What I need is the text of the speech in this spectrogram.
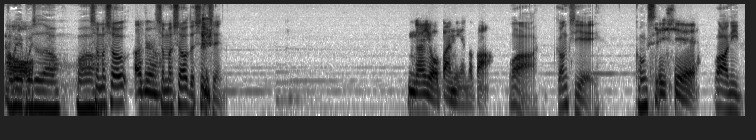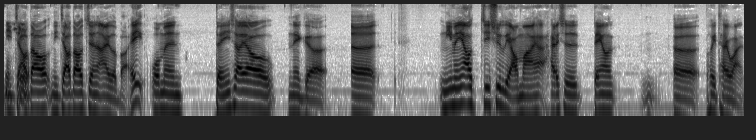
我也不知道，哇，什么时候？哦，什么时候的事情？应该有半年了吧？哇，恭喜耶！恭喜！谢谢。哇，你你找到你找到真爱了吧？哎，我们等一下要那个呃，你们要继续聊吗？还还是等一下呃回台湾？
